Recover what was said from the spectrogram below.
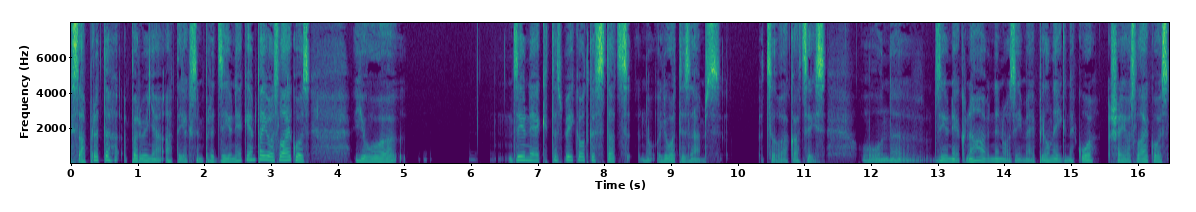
saprata par viņa attieksmi pret dzīvniekiem tajos laikos, jo dzīvnieki tas bija kaut kas tāds nu, ļoti zems cilvēku acīs. Un uh, dzīvnieku nāve nenozīmēja pilnīgi neko šajos laikos,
